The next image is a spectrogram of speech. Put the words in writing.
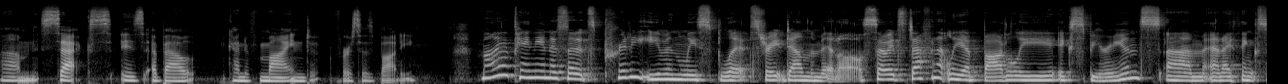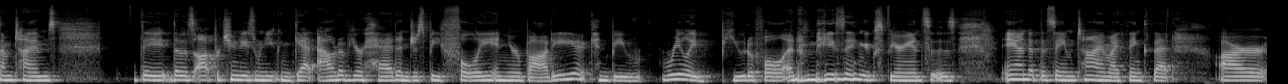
um, sex is about kind of mind versus body my opinion is that it's pretty evenly split straight down the middle. So it's definitely a bodily experience. Um, and I think sometimes the, those opportunities when you can get out of your head and just be fully in your body can be really beautiful and amazing experiences. And at the same time, I think that our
